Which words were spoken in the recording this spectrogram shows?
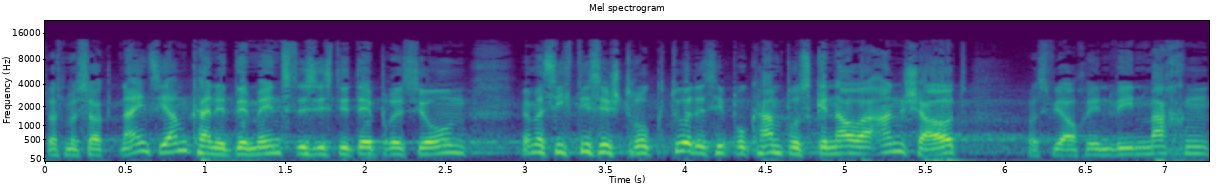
dass man sagt, nein, Sie haben keine Demenz, das ist die Depression. Wenn man sich diese Struktur des Hippocampus genauer anschaut, was wir auch in Wien machen,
